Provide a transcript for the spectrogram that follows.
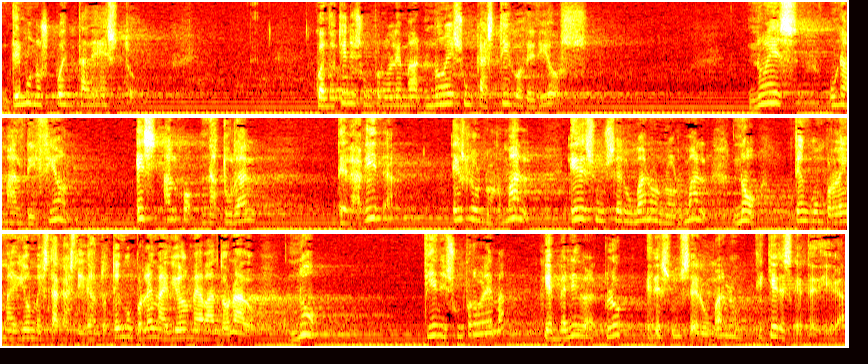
démonos cuenta de esto. Cuando tienes un problema no es un castigo de Dios, no es una maldición, es algo natural de la vida, es lo normal, eres un ser humano normal. No, tengo un problema y Dios me está castigando, tengo un problema y Dios me ha abandonado. No, tienes un problema, bienvenido al club, eres un ser humano, ¿qué quieres que te diga?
